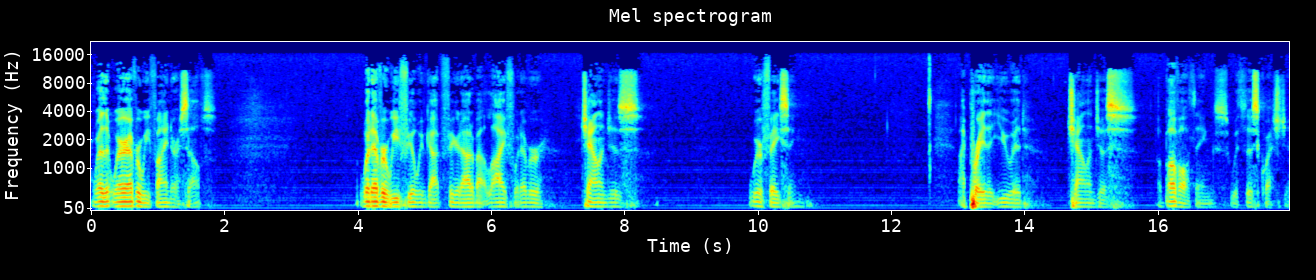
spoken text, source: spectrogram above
whether, wherever we find ourselves, whatever we feel we've got figured out about life, whatever challenges we're facing. I pray that you would challenge us above all things with this question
